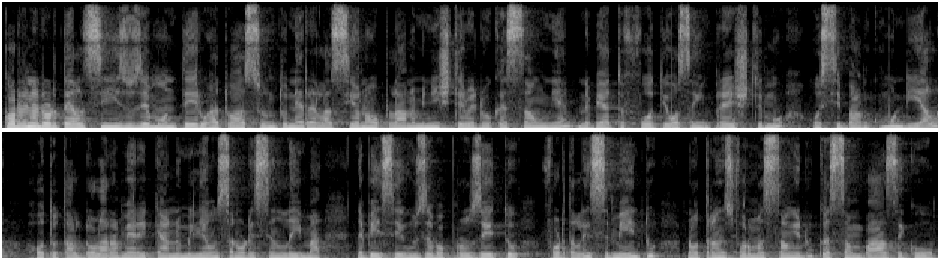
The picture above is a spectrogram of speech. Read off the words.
Coordenador TLC José Monteiro atua assunto em relação ao plano Ministério da Educação né, na Beato Foto o empréstimo o Banco Mundial o total dólar americano milhão Sanorecen Lima na BC usa para projeto fortalecimento na transformação em educação básico.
